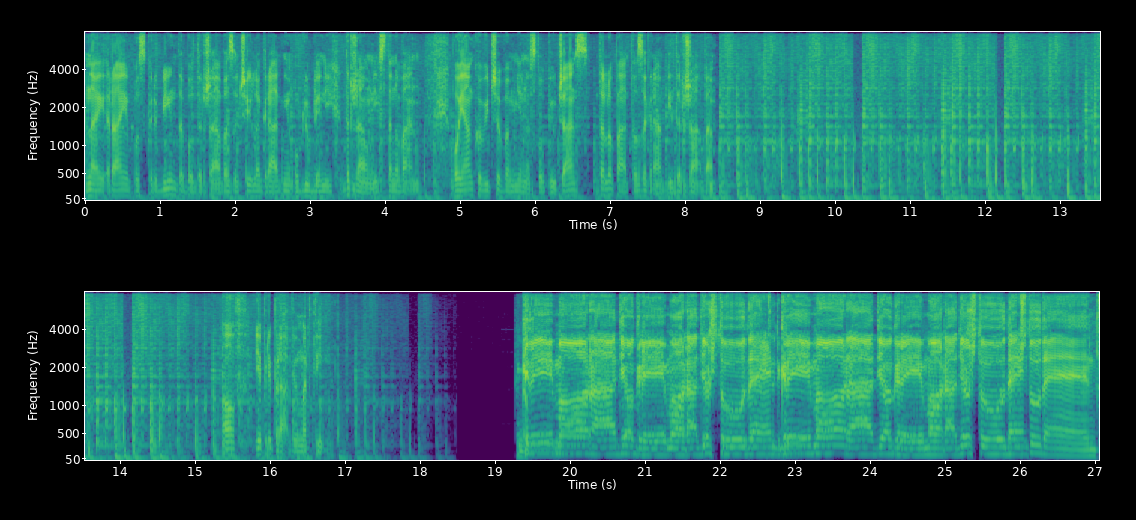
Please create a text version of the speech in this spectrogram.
naj raje poskrbi, da bo država začela gradnjo obljubljenih državnih stanovanj. Po Jankovičevem je nastopil čas, da lopato zagrabi država. Off je pripravil Martin. Gremo, radio, gremo, radio študent, gremo, radio, gremo, radio študent, študent.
